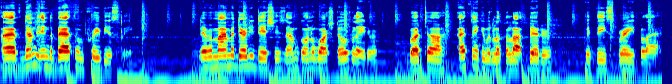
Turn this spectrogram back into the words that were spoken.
I've done it in the bathroom previously. Never mind my dirty dishes. I'm going to wash those later. But uh, I think it would look a lot better with these sprayed black.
